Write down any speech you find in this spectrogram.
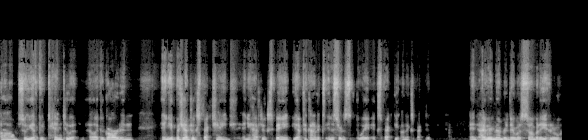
um, so you have to tend to it like a garden. And you, but you have to expect change, and you have to explain. You have to kind of, ex- in a certain way, expect the unexpected. And I remember there was somebody who,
